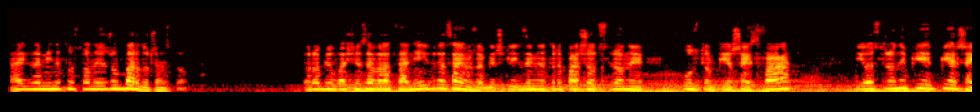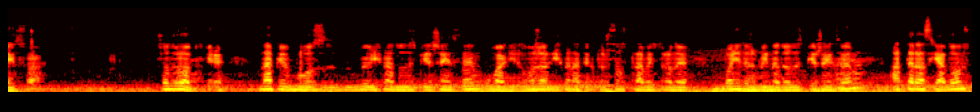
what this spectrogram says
A egzaminy w tą stronę jeżdżą bardzo często. Robią właśnie zawracanie i wracają sobie. Czyli egzaminator patrzy od strony ustąp pierwszeństwa i od strony pie pierwszeństwa. Czy odwrotnie. Najpierw było z, byliśmy na drodze z pierwszeństwem, uwagi, uważaliśmy na tych, którzy są z prawej strony, bo oni też byli na drodze z pierwszeństwem, a teraz jadąc,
